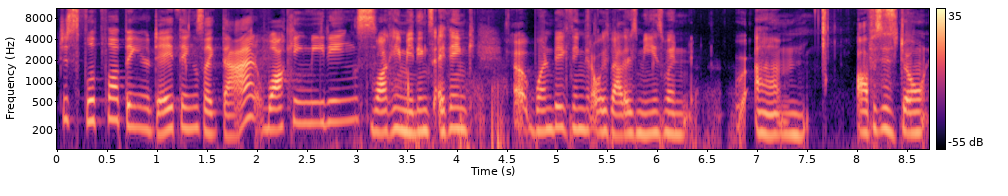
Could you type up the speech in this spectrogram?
just flip-flopping your day things like that. Walking meetings. Walking meetings. I think uh, one big thing that always bothers me is when um offices don't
